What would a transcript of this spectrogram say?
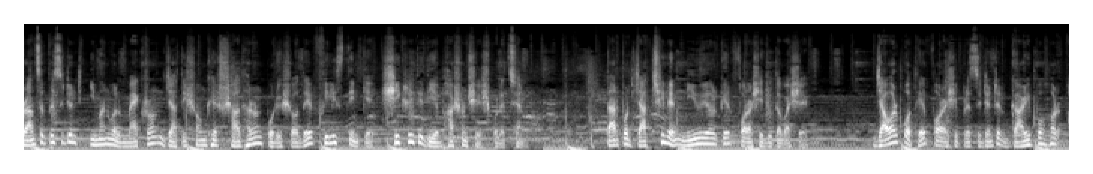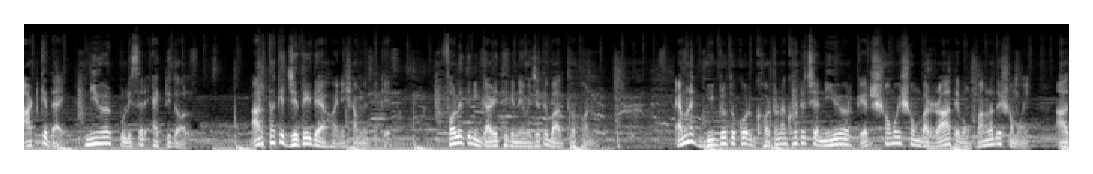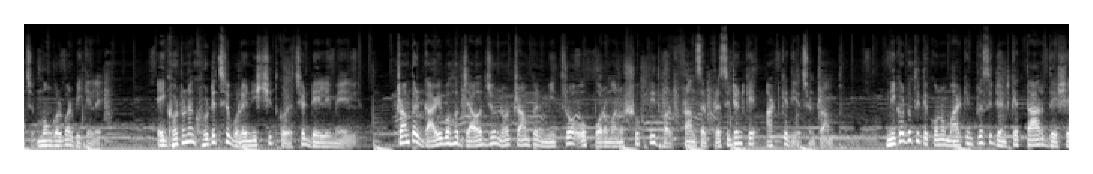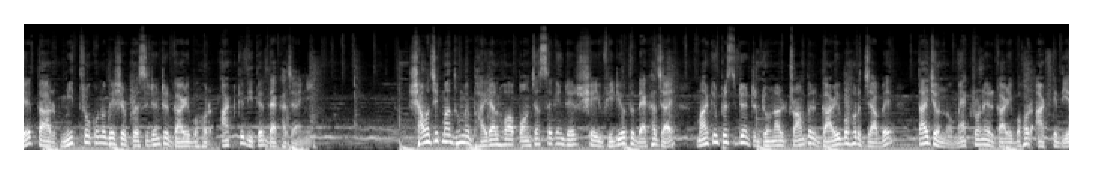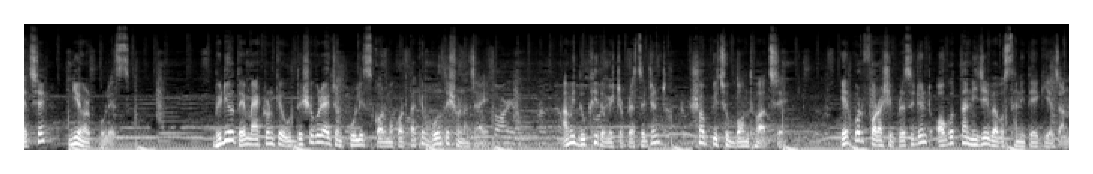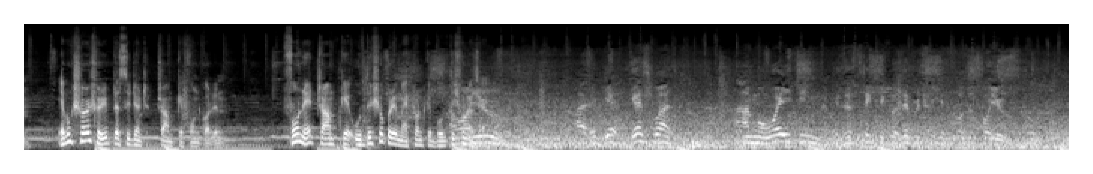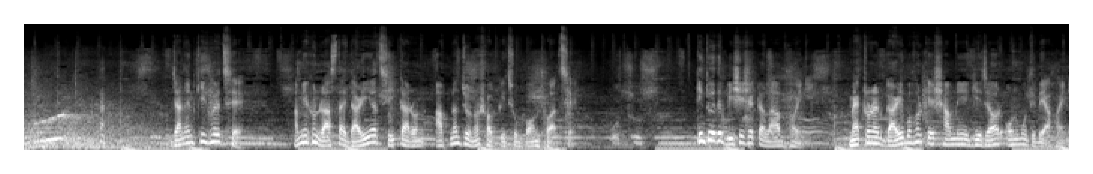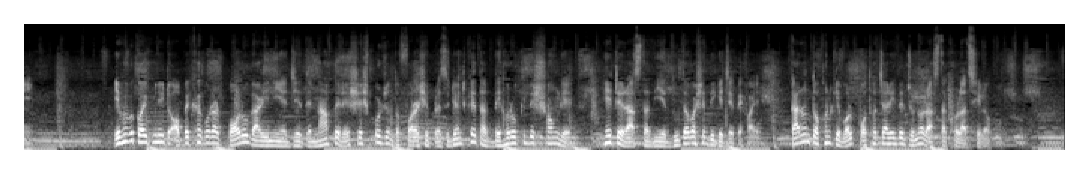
ফ্রান্সের president Emmanuel Macron জাতিসংঘের সাধারণ পরিষদে ফিলিস্তিনকে স্বীকৃতি দিয়ে ভাষণ শেষ করেছেন। তারপর যাচ্ছিলেন নিউ ইয়র্কের ফরাসি দূতাবাসে। যাওয়ার পথে ফরাসি প্রেসিডেন্টের গাড়িবহর আটকে দেয় নিউ ইয়র্ক পুলিশের একটি দল। আর তাকে যেতেই দেয়া হয়নি সামনের দিকে। ফলে তিনি গাড়ি থেকে নেমে যেতে বাধ্য হন। এমন এক বিব্রতকর ঘটনা ঘটেছে নিউ ইয়র্কের সময় সোমবার রাত এবং বাংলাদেশ সময় আজ মঙ্গলবার বিকেলে। এই ঘটনা ঘটেছে বলে নিশ্চিত করেছে ডেইলি মেইল ট্রাম্পের গাড়িবহর যাওয়ার জন্য ট্রাম্পের মিত্র ও পরমাণু শক্তিধর ফ্রান্সের প্রেসিডেন্টকে আটকে দিয়েছেন ট্রাম্প। নিকট অতীতে কোনো মার্কিন প্রেসিডেন্টকে তার দেশে, তার মিত্র কোনো দেশের প্রেসিডেন্টের গাড়িবহর আটকে দিতে দেখা যায়নি। সামাজিক মাধ্যমে ভাইরাল হওয়া পঞ্চাশ সেকেন্ডের সেই ভিডিওতে দেখা যায়, মার্কিন প্রেসিডেন্ট ডোনাল্ড ট্রাম্পের গাড়িবহর যাবে, তাই জন্য ম্যাক্রনের গাড়িবহর আটকে দিয়েছে নিউ ইয়র্ক পুলিশ। ভিডিওতে ম্যাক্রনকে উদ্দেশ্য করে একজন পুলিশ কর্মকর্তাকে বলতে শোনা যায় আমি দুঃখিত মিস্টার প্রেসিডেন্ট সবকিছু বন্ধ আছে এরপর ফরাসি প্রেসিডেন্ট অগত্যা নিজেই ব্যবস্থা নিতে এগিয়ে যান এবং সরাসরি প্রেসিডেন্ট ট্রাম্পকে ফোন করেন ফোনে ট্রাম্পকে উদ্দেশ্য করে ম্যাক্রনকে বলতে শোনা যায় you? Gue- guess what? I'm waiting this thing because everything is for you. জানেন কি হয়েছে আমি এখন রাস্তায় দাঁড়িয়ে আছি কারণ আপনার জন্য সবকিছু বন্ধ আছে। কিন্তু এতে বিশেষ একটা লাভ হয়নি। ম্যাক্রনের গাড়িবহরকে সামনে এগিয়ে যাওয়ার অনুমতি দেওয়া হয়নি। এভাবে কয়েক মিনিট অপেক্ষা করার পরও গাড়ি নিয়ে যেতে না পেরে শেষ পর্যন্ত ফরাসি প্রেসিডেন্টকে তার দেহরক্ষীদের সঙ্গে হেঁটে রাস্তা দিয়ে দূতাবাসের দিকে যেতে হয়, কারণ তখন কেবল পথচারীদের জন্য রাস্তা খোলা ছিল।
